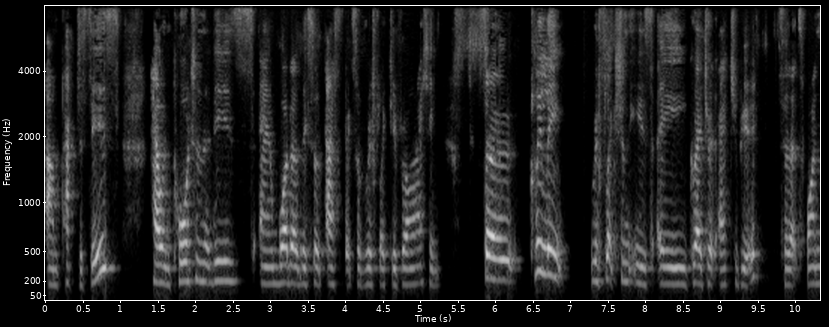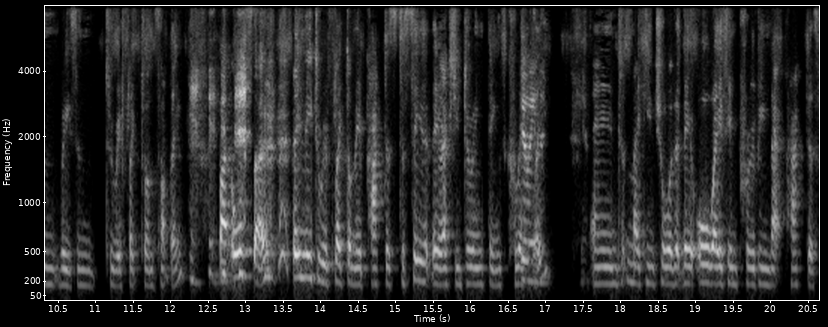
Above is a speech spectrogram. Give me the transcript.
um, practice is, how important it is, and what are the sort of aspects of reflective writing. So clearly reflection is a graduate attribute so that's one reason to reflect on something. But also they need to reflect on their practice to see that they're actually doing things correctly doing and making sure that they're always improving that practice.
